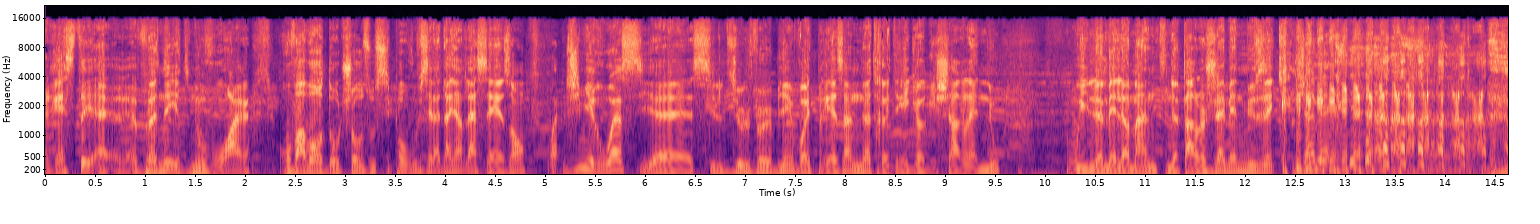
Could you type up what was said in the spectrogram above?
Restez, euh, venez nous voir. On va avoir d'autres choses aussi pour vous. C'est la dernière de la saison. Jimmy Roy, si, euh, si le Dieu le veut bien, va être présent. Notre Grégory Charles à nous. Oui, le mélomane qui ne parle jamais de musique. Jamais.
